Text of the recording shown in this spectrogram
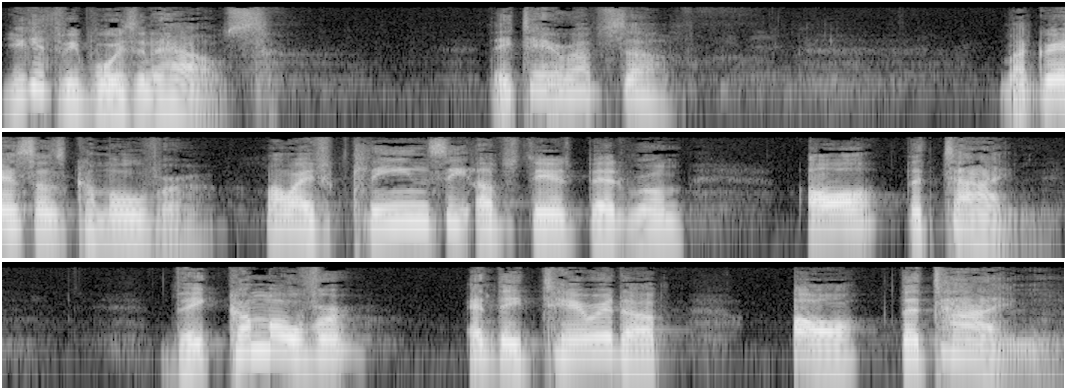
you get three boys in the house. They tear up stuff. My grandsons come over. My wife cleans the upstairs bedroom all the time. They come over and they tear it up all the time.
